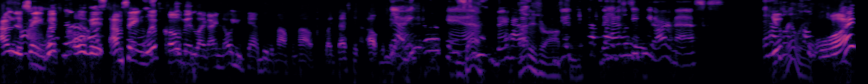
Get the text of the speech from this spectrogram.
I'm just saying with There COVID, also I'm saying with COVID, like I know you can't do the mouth to mouth. Like that's just out the Yeah, window. you can. Yeah, They have. That is your dude, option. they like, have CPR masks. They have You- Really? pump- What?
